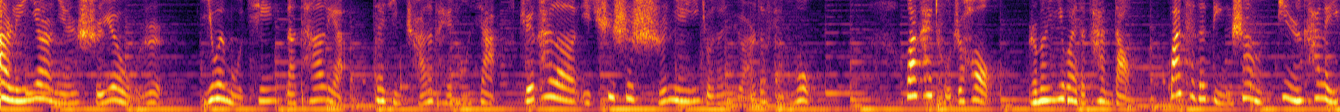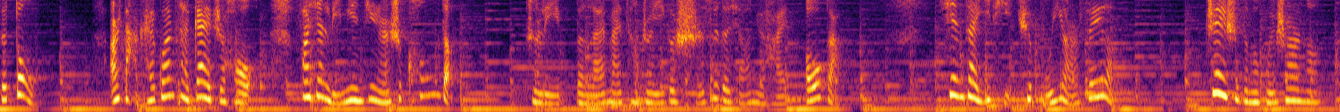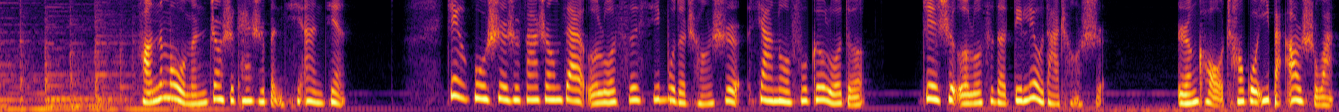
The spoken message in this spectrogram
二零一二年十月五日，一位母亲 Natalia 在警察的陪同下，掘开了已去世十年已久的女儿的坟墓。挖开土之后，人们意外地看到棺材的顶上竟然开了一个洞，而打开棺材盖之后，发现里面竟然是空的。这里本来埋藏着一个十岁的小女孩 Olga，现在遗体却不翼而飞了。这是怎么回事呢？好，那么我们正式开始本期案件。这个故事是发生在俄罗斯西部的城市夏诺夫哥罗德，这是俄罗斯的第六大城市，人口超过一百二十万，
